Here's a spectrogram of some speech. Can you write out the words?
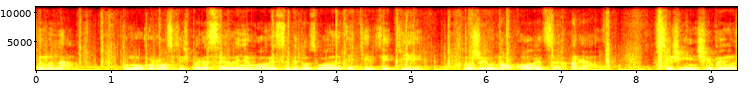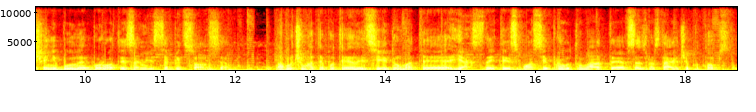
племенами. Тому розкіш переселення могли собі дозволити тільки ті, хто жив на околицях ареалу. Всі ж інші вимушені були боротись за місце під сонцем. Або чухати потилиці і думати, як знайти спосіб приготувати все зростаюче потомство.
